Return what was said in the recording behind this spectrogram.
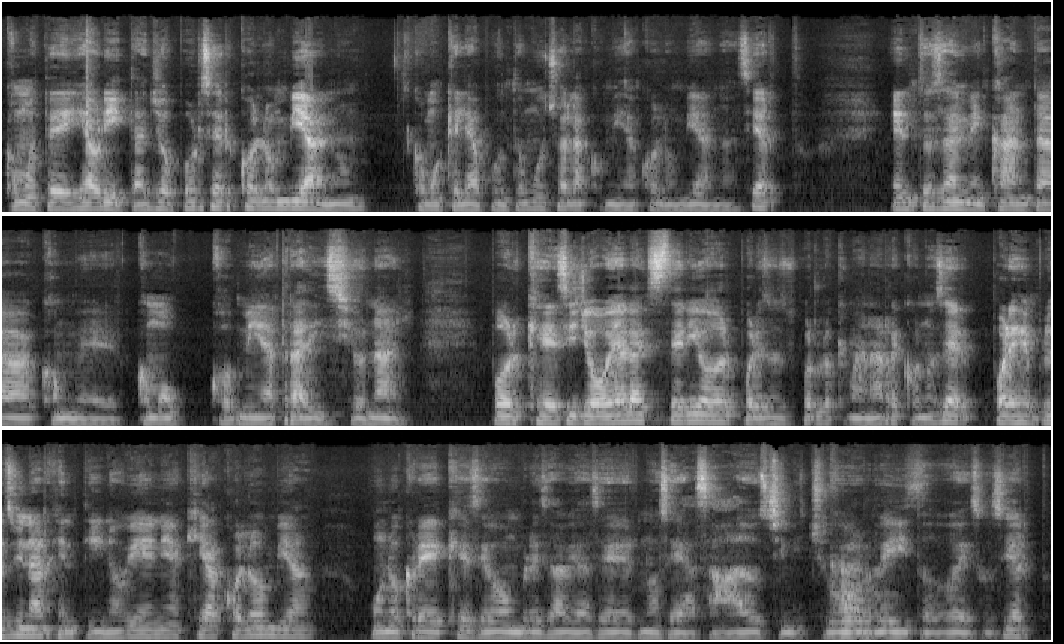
como te dije ahorita, yo por ser colombiano, como que le apunto mucho a la comida colombiana, ¿cierto? Entonces a mí me encanta comer como comida tradicional. Porque si yo voy al exterior, por eso es por lo que me van a reconocer. Por ejemplo, si un argentino viene aquí a Colombia, uno cree que ese hombre sabe hacer, no sé, asados, chimichurri y todo eso, ¿cierto?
